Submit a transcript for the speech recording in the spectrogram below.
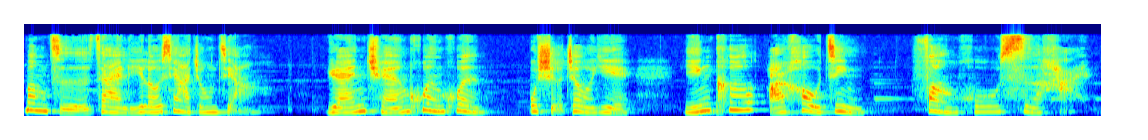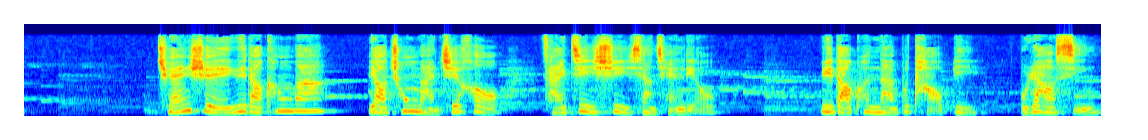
孟子在《离楼下》中讲：“源泉混混，不舍昼夜。”盈科而后进，放乎四海。泉水遇到坑洼，要充满之后，才继续向前流。遇到困难不逃避，不绕行，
